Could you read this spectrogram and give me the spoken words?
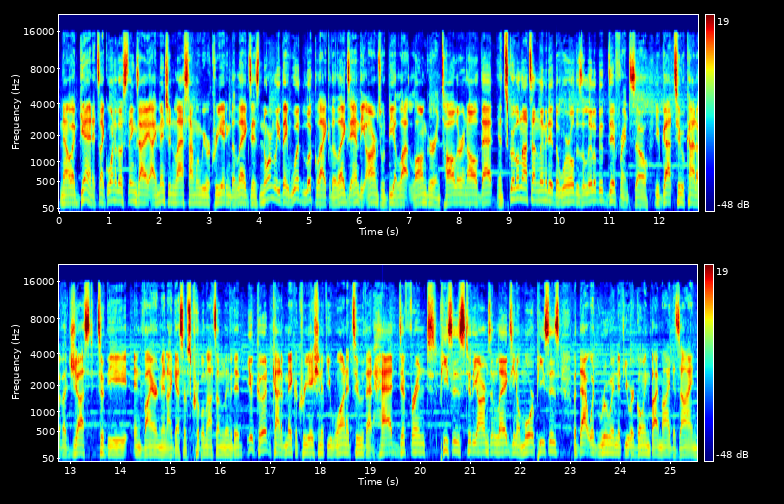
Now again, it's like one of those things I, I mentioned last time when we were creating the legs, is normally they would look like the legs and the arms would be a lot longer and taller and all of that. And Scribblenauts Unlimited, the world is a little bit different, so you've got to kind of adjust to the environment, I guess, of Scribblenauts Unlimited. You could kind of make a creation if you wanted to that had different pieces to the arms and legs, you know, more pieces, but that would ruin if you were going by my design.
